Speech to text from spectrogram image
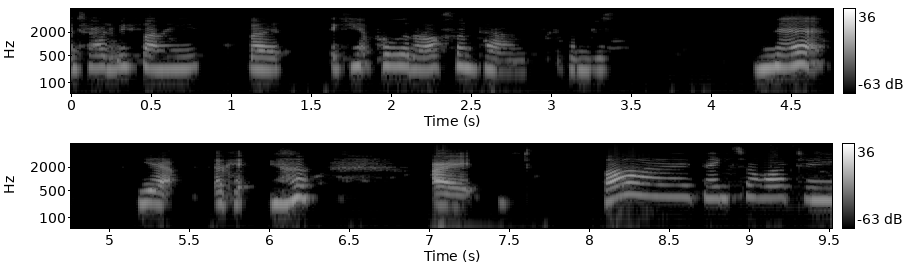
I try to be funny, but I can't pull it off sometimes because I'm just, nah. Yeah, okay. Alright. Bye. Thanks for watching.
